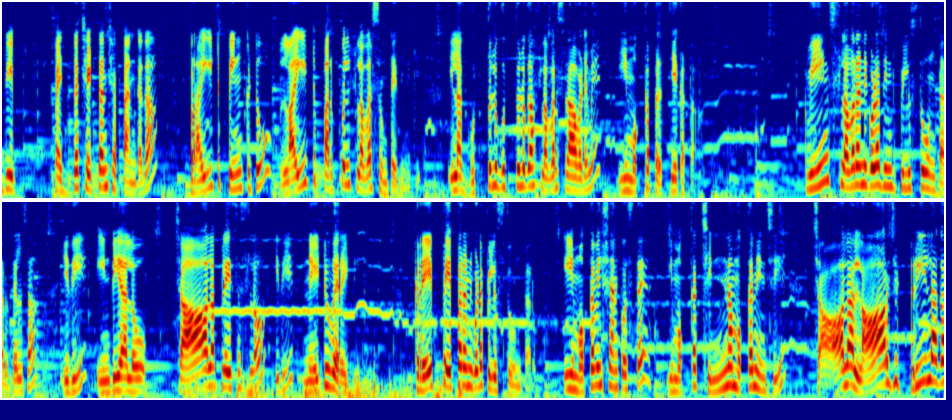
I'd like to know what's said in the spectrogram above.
ఇది పెద్ద చెట్టు అని చెప్పాను కదా. Bright pink to light purple flowers ఉంటాయి దీనికి. ఇలా గుత్తులు గుత్తులుగా ఫ్లవర్స్ రావడమే ఈ మొక్క ప్రత్యేకత. క్వీన్స్ ఫ్లవర్ అని కూడా దీనికి పిలుస్తూ ఉంటారు తెలుసా? ఇది ఇండియాలో చాలా ప్లేసెస్లో ఇది నేటివ్ వెరైటీ క్రేప్ పేపర్ అని కూడా పిలుస్తూ ఉంటారు. ఈ మొక్క విషయానికి వస్తే ఈ మొక్క చిన్న మొక్క నుంచి చాలా లార్జ్ ట్రీ లాగా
